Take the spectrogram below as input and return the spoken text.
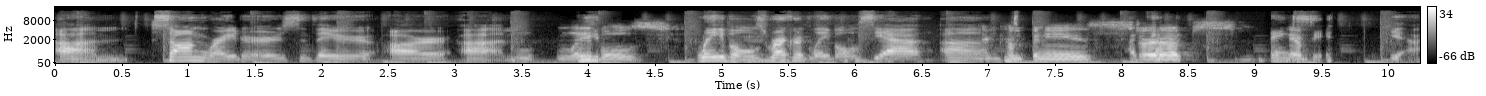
um, songwriters. There are um, labels, labels, mm-hmm. record labels. Yeah, um, companies, startups. Thanks. Yep. Yeah.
